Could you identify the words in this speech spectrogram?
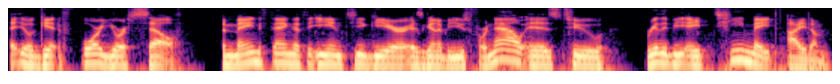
that you'll get for yourself. The main thing that the EMT gear is going to be used for now is to really be a teammate item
